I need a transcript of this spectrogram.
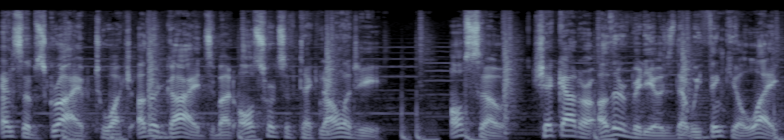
and subscribe to watch other guides about all sorts of technology. Also, check out our other videos that we think you'll like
